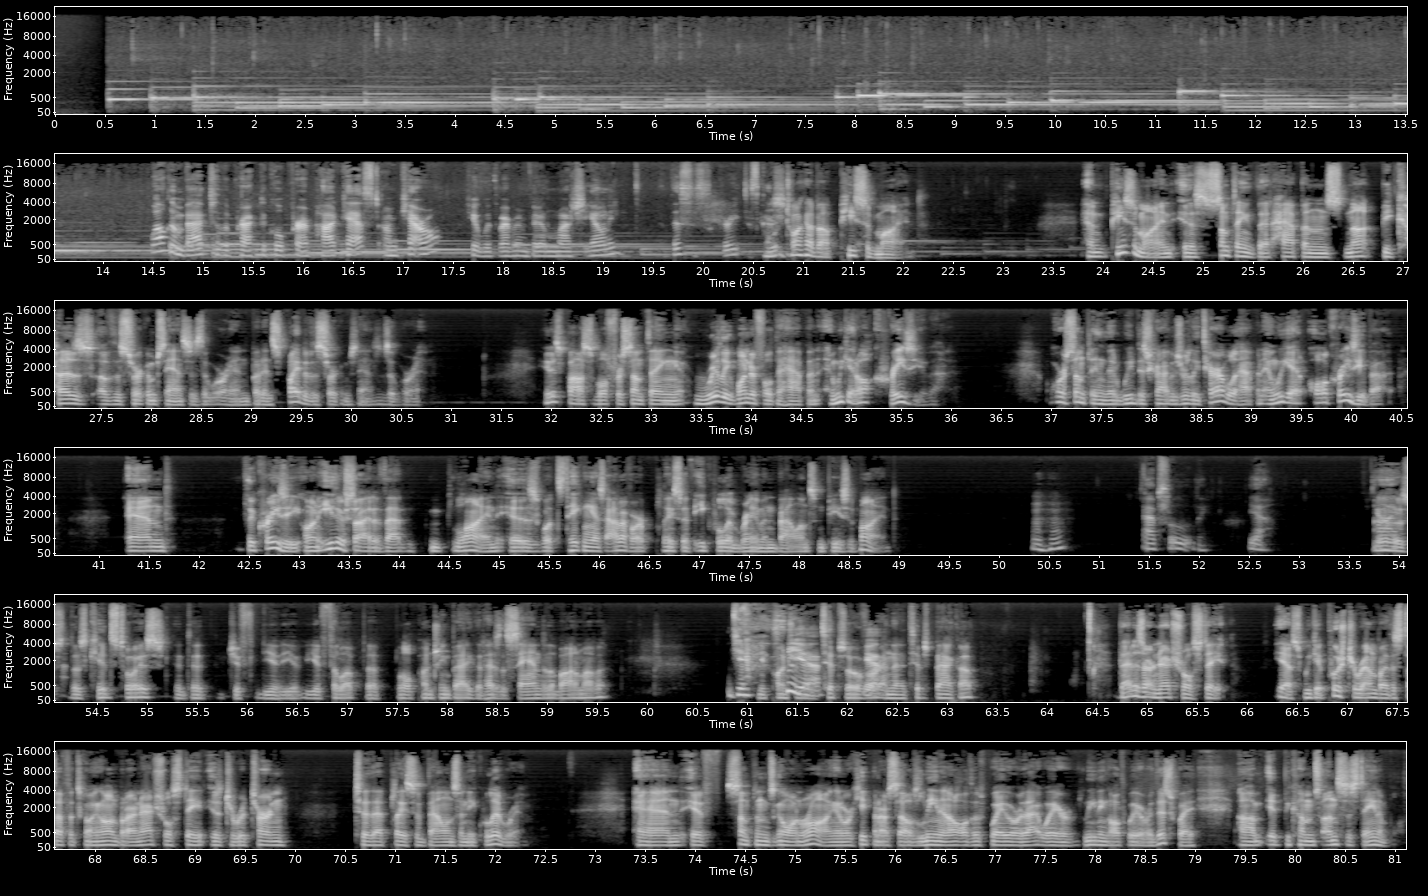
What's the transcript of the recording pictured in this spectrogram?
Welcome back to the Practical Prayer Podcast. I'm Carol, here with Reverend Bill Marcioni. This is a great discussion. We're talking about peace of mind. And peace of mind is something that happens not because of the circumstances that we're in, but in spite of the circumstances that we're in. It is possible for something really wonderful to happen and we get all crazy about it. Or something that we describe as really terrible to happen and we get all crazy about it. And the crazy on either side of that line is what's taking us out of our place of equilibrium and balance and peace of mind. Mm-hmm. Absolutely. Yeah. You know those those kids' toys that you, you you fill up the little punching bag that has the sand in the bottom of it. Yeah, you punch yeah. and it tips over, Yeah. and then it tips back up. That is our natural state. Yes, we get pushed around by the stuff that's going on, but our natural state is to return to that place of balance and equilibrium. And if something's going wrong and we're keeping ourselves leaning all this way or that way or leaning all the way over this way, um, it becomes unsustainable.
